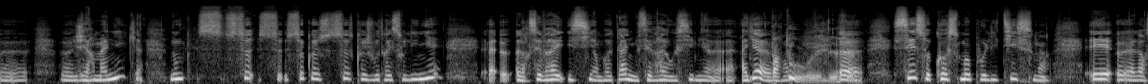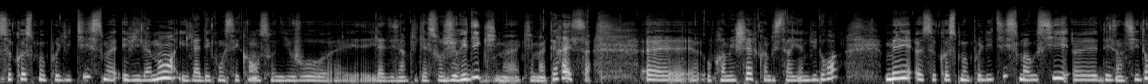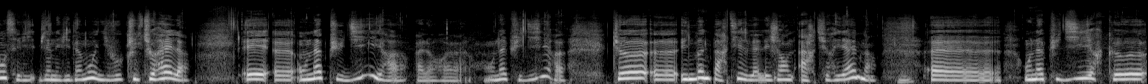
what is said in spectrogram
germaniques. Donc, ce, ce, ce, que ce que je voudrais souligner, alors c'est vrai ici en Bretagne, mais c'est vrai aussi bien ailleurs. Partout, hein, oui, bien sûr. c'est ce cosmopolitisme. Et alors, ce cosmopolitisme évidemment, il a des conséquences au niveau, euh, il a des implications juridiques qui m'intéressent, euh, au premier chef comme historienne du droit. Mais euh, ce cosmopolitisme a aussi euh, des incidences, bien évidemment, au niveau culturel. Et on a pu dire, alors, on a pu dire que une bonne partie de la légende arthurienne, mmh. On a pu dire que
